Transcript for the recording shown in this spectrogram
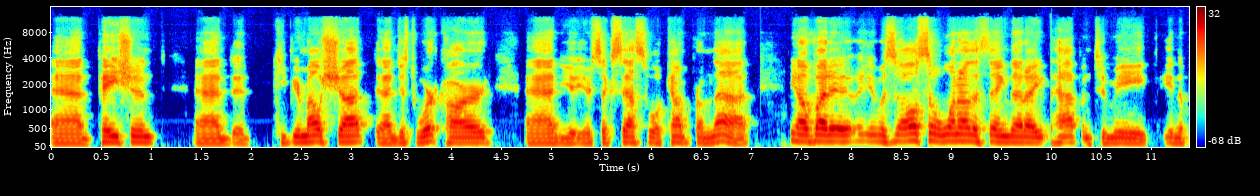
and patient, and uh, keep your mouth shut, and just work hard, and you, your success will come from that you know, but it, it, was also one other thing that I happened to me in the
